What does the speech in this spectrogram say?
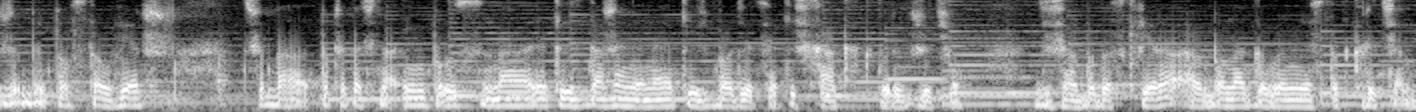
żeby powstał wiersz. Trzeba poczekać na impuls, na jakieś zdarzenie, na jakiś bodziec, jakiś hak, który w życiu gdzieś albo doskwiera, albo nagłym jest odkryciem.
